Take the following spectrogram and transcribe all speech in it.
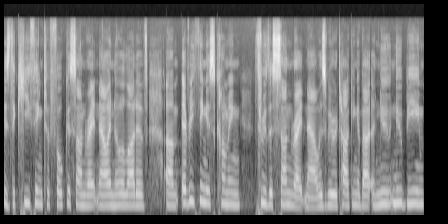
is the key thing to focus on right now. I know a lot of um, everything is coming through the sun right now, as we were talking about a new new beam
